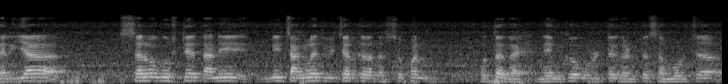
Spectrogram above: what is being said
तर या सर्व गोष्टी आहेत आणि मी चांगलाच विचार करत असतो पण होतं काय? नेमकं उलटं घडतं समोरचा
